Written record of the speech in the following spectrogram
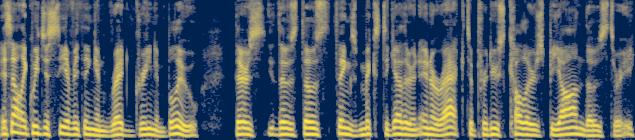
It's not like we just see everything in red, green, and blue. There's those those things mixed together and interact to produce colors beyond those three.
